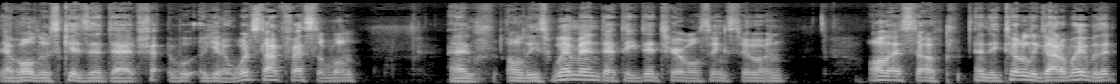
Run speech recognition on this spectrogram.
have all those kids at that, you know, Woodstock Festival and all these women that they did terrible things to and all that stuff. And they totally got away with it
